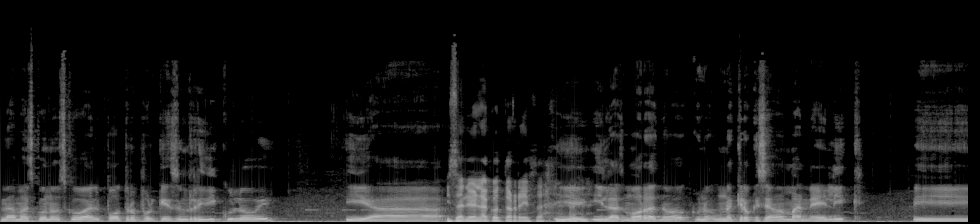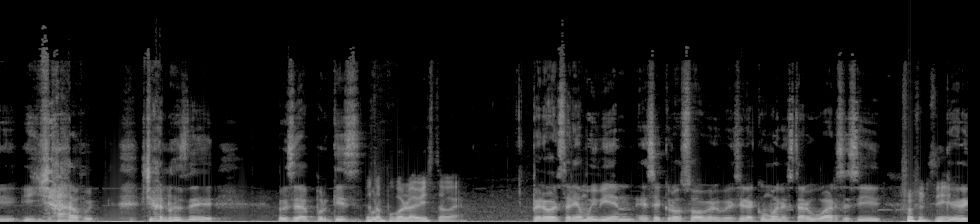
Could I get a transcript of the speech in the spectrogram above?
nada más conozco al potro porque es un ridículo, güey. Y a. Y salió en la cotorriza. Y, y las morras, ¿no? Una, una creo que se llama Manelik. Y, y ya, Ah. güey. Ya no sé. O sea, porque es. Yo por- tampoco lo he visto, güey. Pero estaría muy bien ese crossover, güey. Sería como en Star Wars, así. Sí. que-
